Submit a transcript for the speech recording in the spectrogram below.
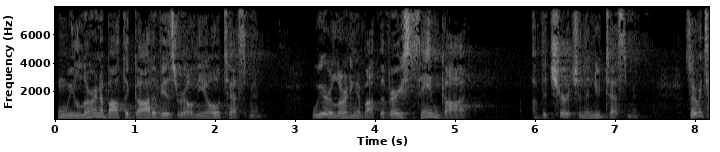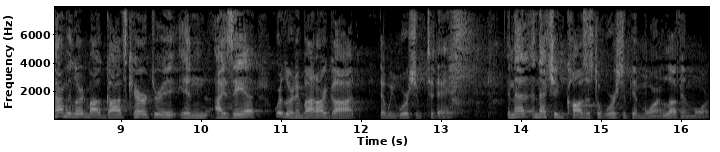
When we learn about the God of Israel in the Old Testament, we are learning about the very same God of the church in the New Testament. So every time we learn about God's character in Isaiah, we're learning about our God that we worship today. And that, and that should cause us to worship him more and love him more.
